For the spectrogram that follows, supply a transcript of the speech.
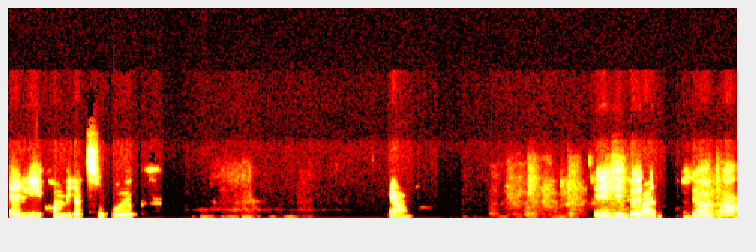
Ellie, komm wieder zurück. Ja, Ich bin Fall. wieder da.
